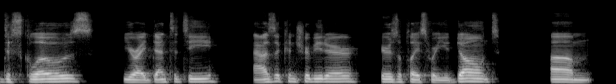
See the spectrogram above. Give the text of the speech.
disclose your identity as a contributor here's a place where you don't um,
